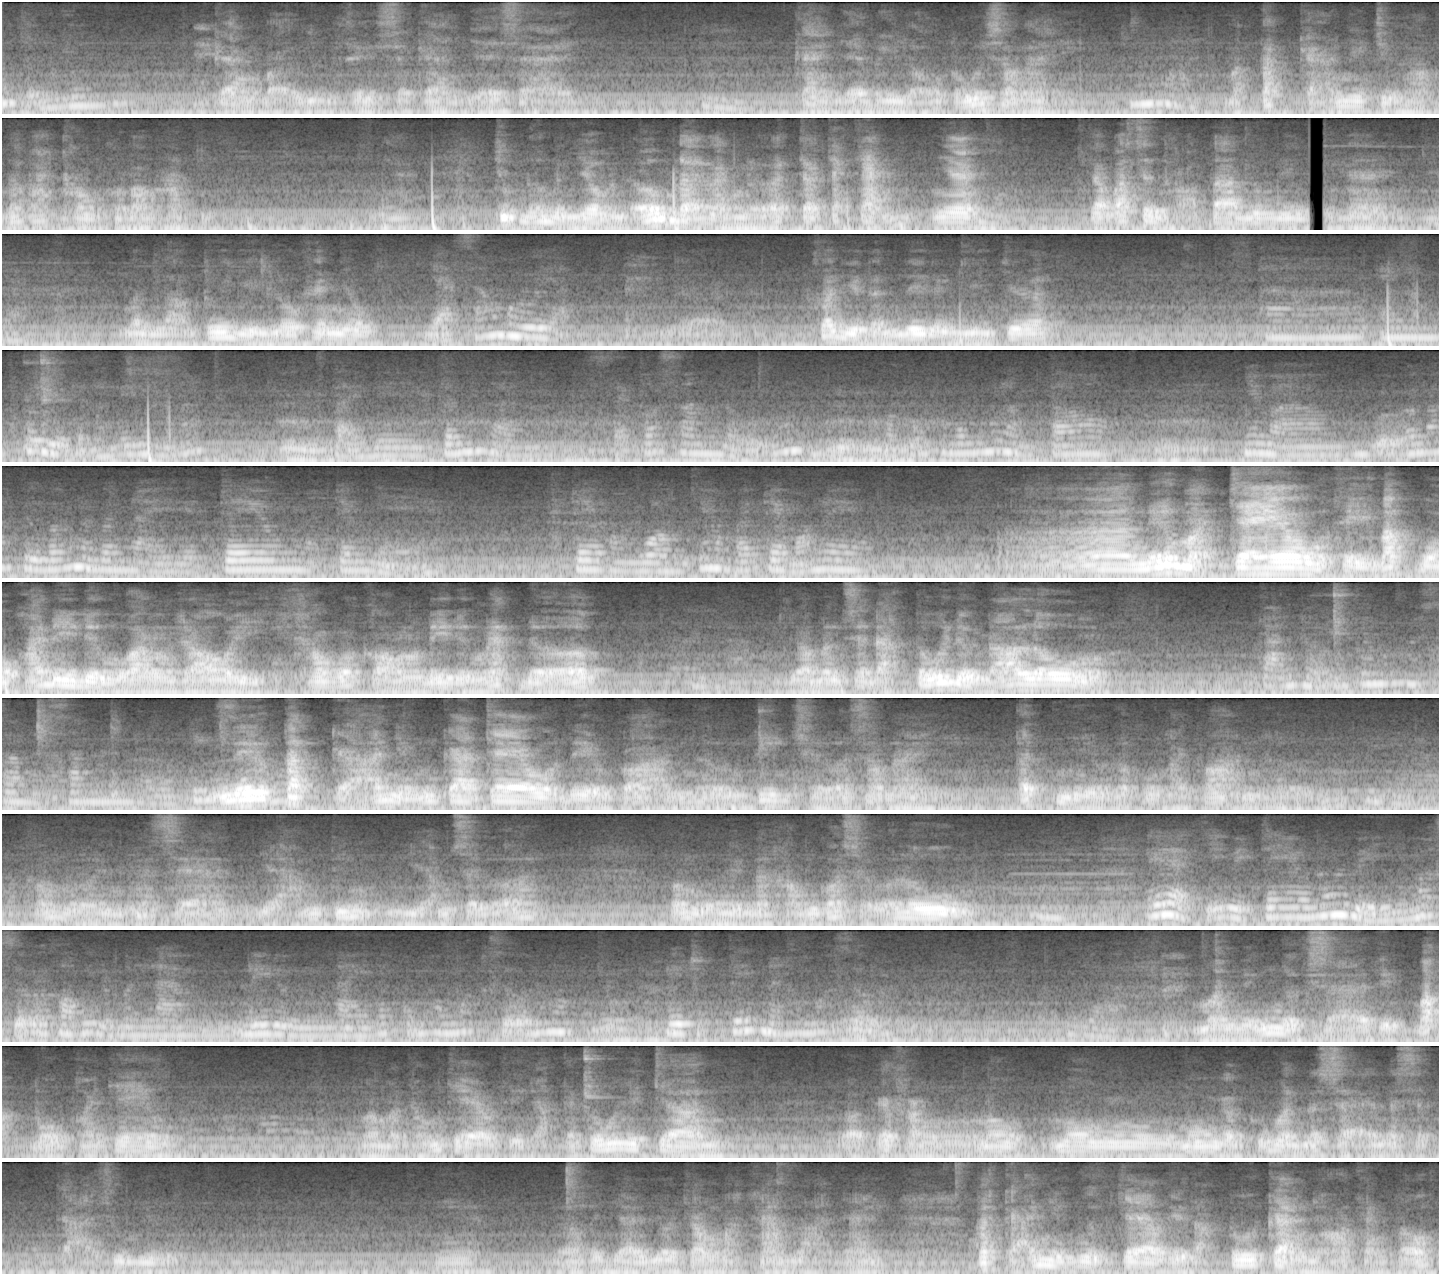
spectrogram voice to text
uống tự nhiên càng bự thì sẽ càng dễ xài. Ừ. càng dễ bị lỗ túi sau này. Mà tất cả những trường hợp đó bác không có bảo hành. Nha. chút nữa mình vô mình ốm lại lần nữa cho chắc chắn nha. Dạ. Cho bác xin họ tên luôn đi. Ha dạ. Mình làm túi gì luôn khánh nhung? Dạ 60 ạ. Rồi. có dự định đi đường gì chưa? À, em có dự định đi đường mắt ừ. tại vì tính là sẽ có xanh nữa Ừ. mà cũng không muốn làm to. Ừ. nhưng mà tư vấn là bên này treo mà treo nhẹ? Treo bằng quần chứ không phải treo mỏ neo. À, nếu mà treo thì bắt buộc phải đi đường hoàng rồi không có còn đi đường nách được. Ừ. rồi mình sẽ đặt túi đường đó luôn. Ảnh hưởng tới sau này xanh rồi tiến nếu tất cả những ca treo đều có ảnh hưởng tiến sữa sau này ít nhiều nó cũng phải có ảnh hưởng. Dạ. có người nó sẽ giảm tiến giảm sữa có người nó không có sữa luôn Ý là chỉ bị treo nó mới bị mất sữa còn ví dụ mình làm đi đường này nó cũng không mất sữa đúng không? Đi trực tiếp này không mất sữa. Dạ. Mà những ngực sệ thì bắt buộc phải treo. Mà mình không treo thì đặt cái túi ở trên. Rồi cái phần mô mô mô ngực của mình nó sẽ nó sẽ chạy xuống dưới. Nha. Rồi bây giờ vô trong mặt khám lại cái. Tất cả những ngực treo thì đặt túi càng nhỏ càng tốt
